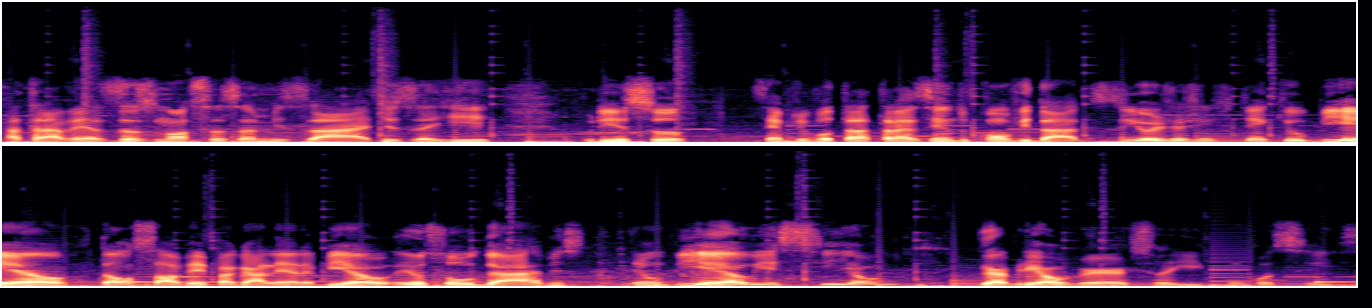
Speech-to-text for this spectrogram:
através das nossas amizades aí. Por isso Sempre vou estar trazendo convidados e hoje a gente tem aqui o Biel. Dá um salve aí pra galera, Biel. Eu sou o Gabs, tem o Biel e esse é o Gabriel Verso aí com vocês.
